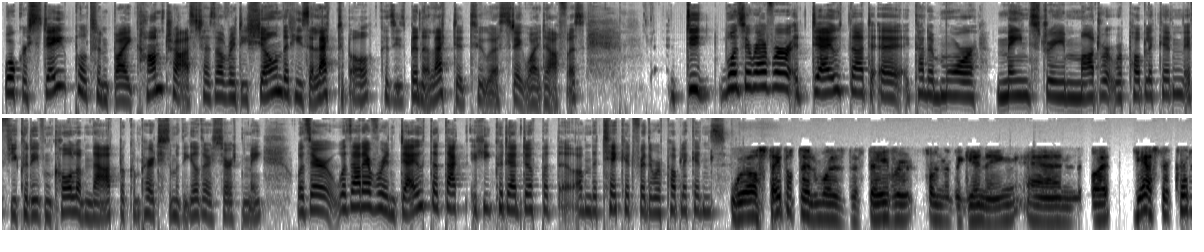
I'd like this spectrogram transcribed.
Walker Stapleton, by contrast, has already shown that he's electable because he's been elected to a statewide office. Did was there ever a doubt that a kind of more mainstream moderate Republican, if you could even call him that, but compared to some of the others, certainly was there was that ever in doubt that that he could end up the, on the ticket for the Republicans? Well, Stapleton was the favorite from the beginning, and but yes, it could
